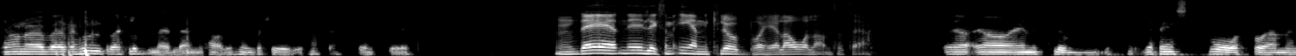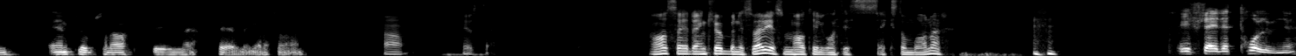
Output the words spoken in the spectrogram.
Vi har nog över 100 klubbmedlemmar, har vi 120 kanske. 50. Mm, det är, det är liksom en klubb på hela Åland så att säga. Ja, ja, en klubb. Det finns två tror jag, men en klubb som är aktiv med tävlingar och sådant. Ja, just det. Ja, så är den klubben i Sverige som har tillgång till 16 banor. I och för sig är det 12 nu.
